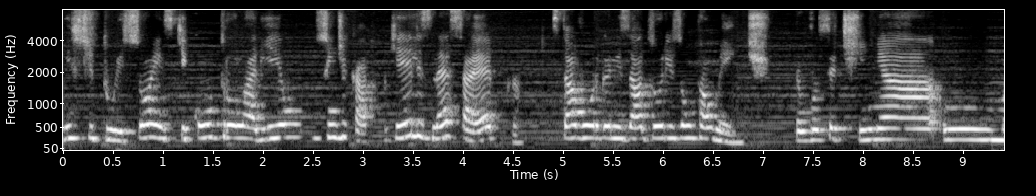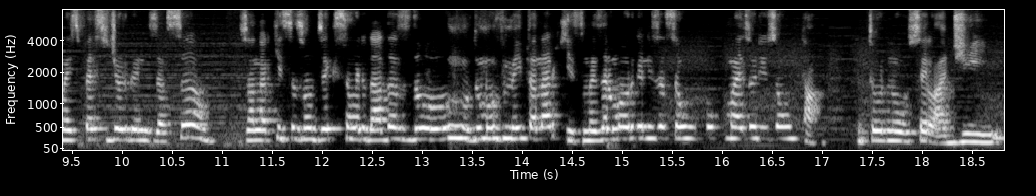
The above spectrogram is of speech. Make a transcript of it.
instituições que controlariam o sindicato, porque eles nessa época estavam organizados horizontalmente. Então você tinha uma espécie de organização, os anarquistas vão dizer que são herdadas do, do movimento anarquista, mas era uma organização um pouco mais horizontal, em torno, sei lá, de,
